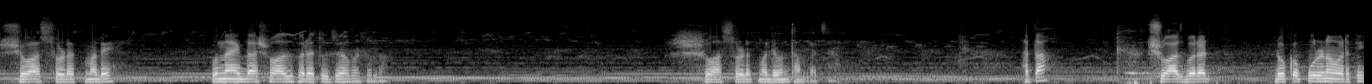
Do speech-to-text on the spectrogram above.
श्वास सोडत मध्ये. पुन्हा एकदा श्वास भरत उजव्या बाजूला. श्वास सोडत मध्ये येऊन थांबायचा. आता श्वास भरत डोकं पूर्ण वरती.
